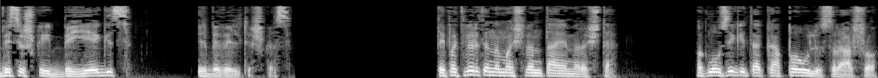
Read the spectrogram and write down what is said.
visiškai bejėgis ir beviltiškas. Tai patvirtinama šventajame rašte. Paklausykite, ką Paulius rašo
